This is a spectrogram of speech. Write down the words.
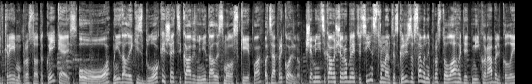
відкриємо просто отакий кейс. О, мені дали якісь блоки ще цікаві, мені дали смолоскипа. Оце прикольно. Ще мені цікаво, що роблять оці інструменти. Скоріш за все, вони просто лагодять мій корабель, коли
